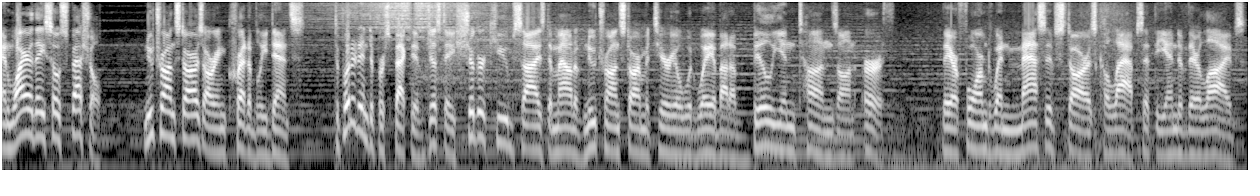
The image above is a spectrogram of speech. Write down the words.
and why are they so special? Neutron stars are incredibly dense. To put it into perspective, just a sugar cube-sized amount of neutron star material would weigh about a billion tons on Earth. They are formed when massive stars collapse at the end of their lives.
